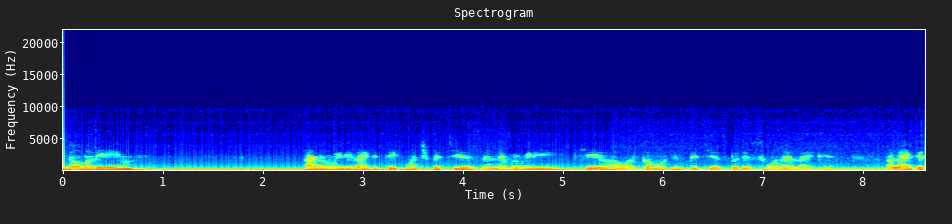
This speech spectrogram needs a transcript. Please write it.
Normally I don't really like to take much pictures. I never really care how I come out in pictures but this one I like it. I like the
